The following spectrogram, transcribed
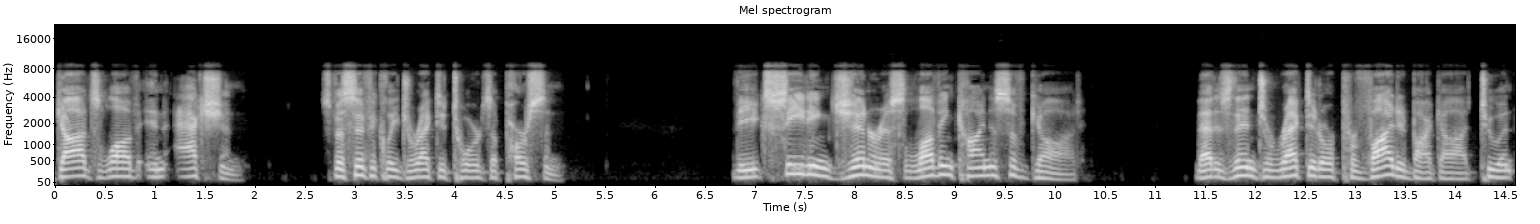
God's love in action, specifically directed towards a person. The exceeding generous loving kindness of God that is then directed or provided by God to an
